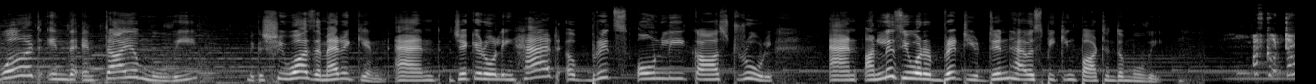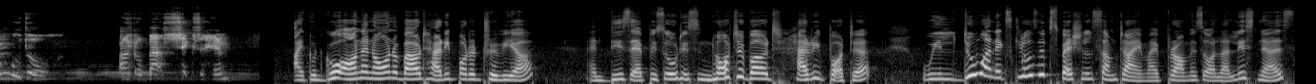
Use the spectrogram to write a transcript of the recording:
word in the entire movie because she was American and J.K. Rowling had a Brits only cast rule and unless you were a Brit, you didn't have a speaking part in the movie. I've got Dumbledore. I got about six of him. I could go on and on about Harry Potter trivia, and this episode is not about Harry Potter. We'll do one exclusive special sometime, I promise all our listeners.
